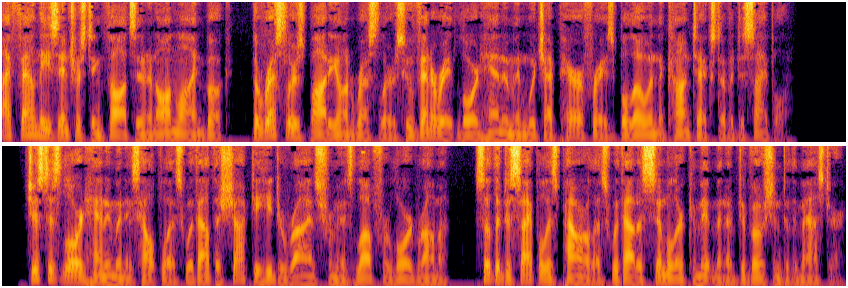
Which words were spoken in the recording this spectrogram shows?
I found these interesting thoughts in an online book, The Wrestler's Body on Wrestlers Who Venerate Lord Hanuman, which I paraphrase below in the context of a disciple. Just as Lord Hanuman is helpless without the Shakti he derives from his love for Lord Rama, so the disciple is powerless without a similar commitment of devotion to the Master.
